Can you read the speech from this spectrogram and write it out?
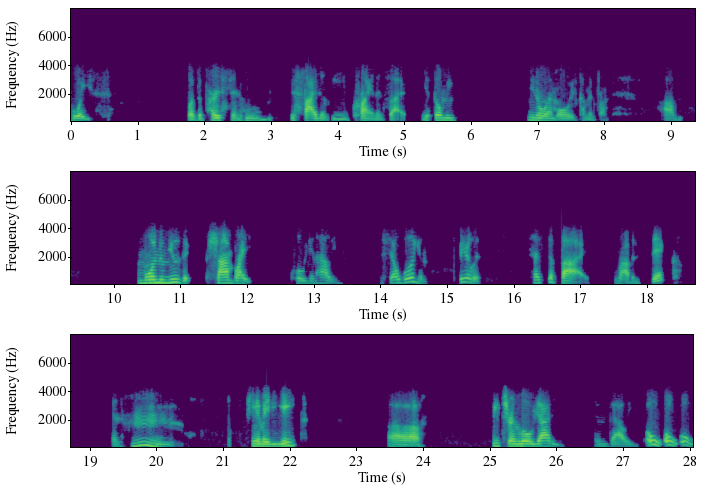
voice for the person who is silently crying inside. You feel me? You know where I'm always coming from. Um, more new music. Shine Bright, Chloe and Halle, Michelle Williams, Fearless. Testify, Robin Thicke. And hmm, TM88. Uh, featuring Lil Yachty Valley. Oh, oh, oh,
